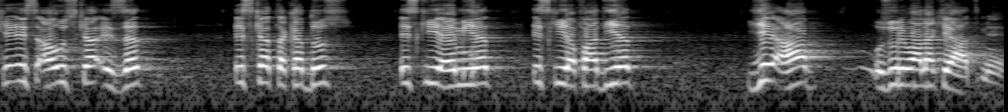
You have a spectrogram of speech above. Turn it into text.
कि इस हाउस का इज़्ज़त, इसका तकदस इसकी अहमियत, इसकी अफादियत, ये आप हजूर वाला के हाथ में है।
